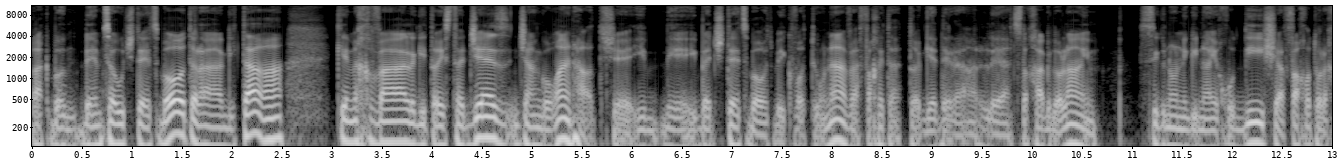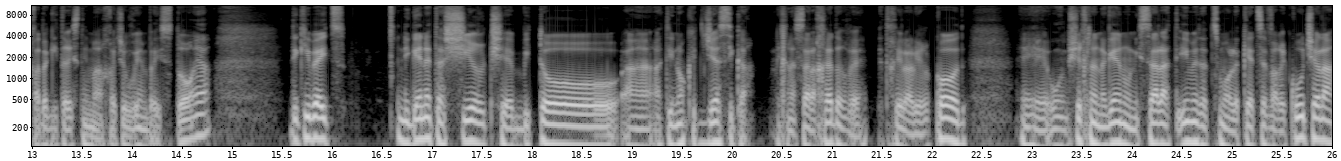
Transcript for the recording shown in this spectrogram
רק באמצעות שתי אצבעות על הגיטרה, כמחווה לגיטריסט הג'אז ג'אנגו ריינהארט, שאיבד שתי אצבעות בעקבות תאונה והפך את הטרגדיה להצלחה גדולה עם סגנון נגינה ייחודי שהפך אותו לאחד הגיטריסטים החשובים בהיסטוריה. דיקי בייטס ניגן את השיר כשבתו התינוקת ג'סיקה נכנסה לחדר והתחילה לרקוד. אה, הוא המשיך לנגן, הוא ניסה להתאים את עצמו לקצב הריקוד שלה.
